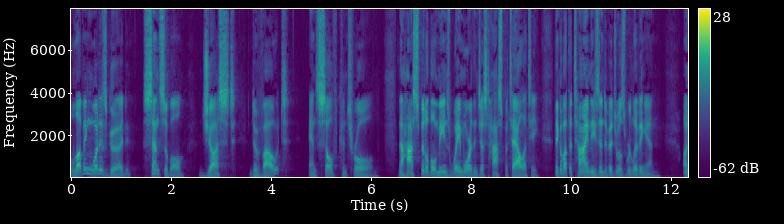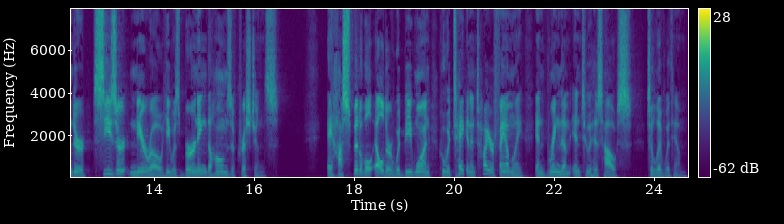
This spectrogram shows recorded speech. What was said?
loving what is good, sensible, just, devout, and self controlled. Now, hospitable means way more than just hospitality. Think about the time these individuals were living in. Under Caesar Nero, he was burning the homes of Christians. A hospitable elder would be one who would take an entire family and bring them into his house to live with him,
